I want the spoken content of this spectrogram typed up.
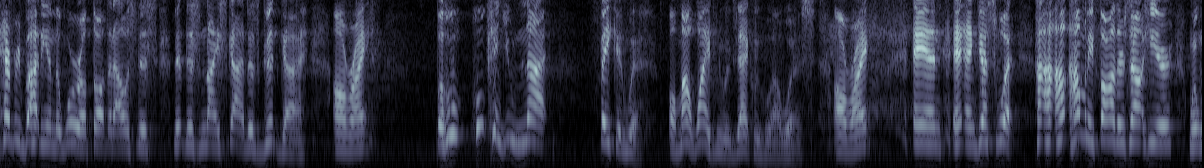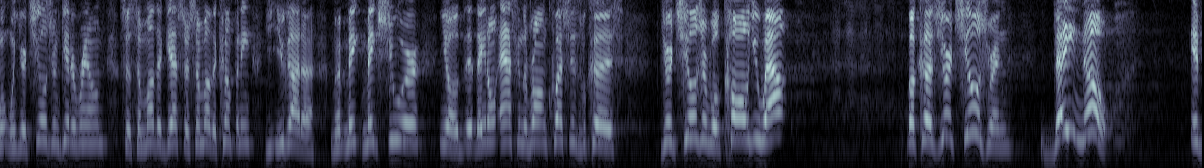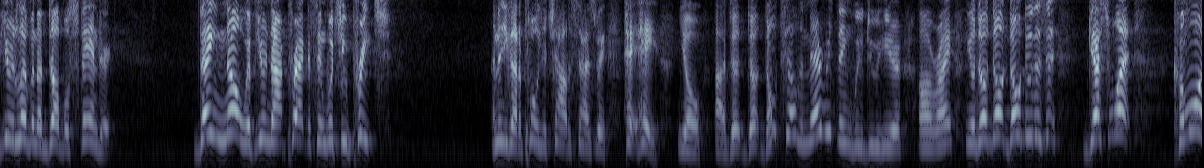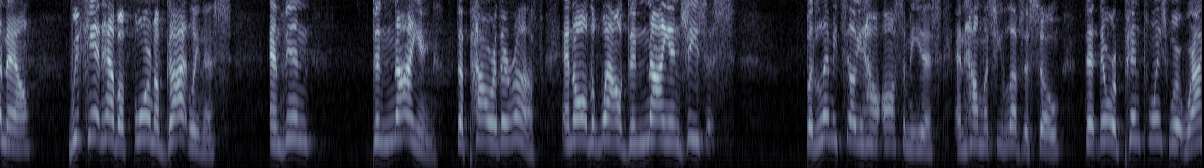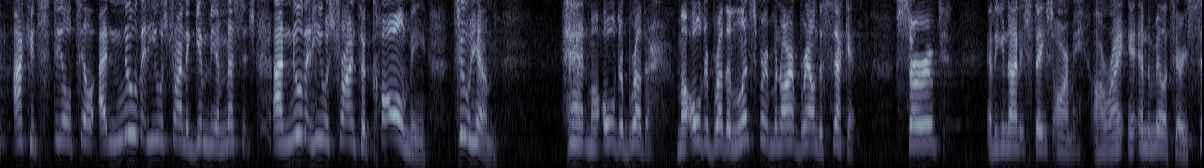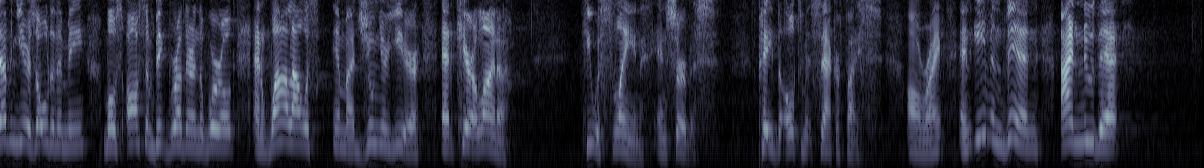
everybody in the world thought that I was this, this nice guy, this good guy, all right? But who, who can you not fake it with? Oh, my wife knew exactly who I was, all right? And, and, and guess what? How, how, how, many fathers out here, when, when, when, your children get around, so some other guest or some other company, you, you got to make, make sure, you know, they don't ask them the wrong questions because your children will call you out? Because your children, they know if you're living a double standard. They know if you're not practicing what you preach. And then you got to pull your child aside and say, hey, hey, yo, uh, do, do, don't tell them everything we do here, all right? You know, don't, don't, don't do this. Guess what? Come on now. We can't have a form of godliness and then denying the power thereof, and all the while denying Jesus. But let me tell you how awesome he is and how much he loves us. So that there were pinpoints where, where I, I could still tell. I knew that he was trying to give me a message. I knew that he was trying to call me to him. Had my older brother, my older brother, Lunsford Bernard Brown II, served in the United States Army, all right, in, in, the military. Seven years older than me, most awesome big brother in the world. And while I was in my junior year at Carolina, he was slain in service, paid the ultimate sacrifice, all right. And even then, I knew that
